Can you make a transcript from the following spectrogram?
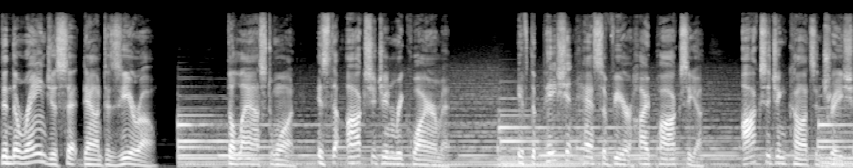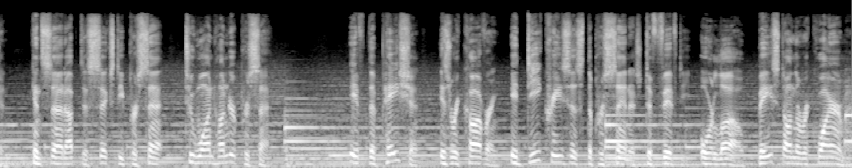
then the range is set down to zero. The last one is the oxygen requirement. If the patient has severe hypoxia, oxygen concentration can set up to 60% to 100%. If the patient is recovering, it decreases the percentage to 50 or low based on the requirement.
